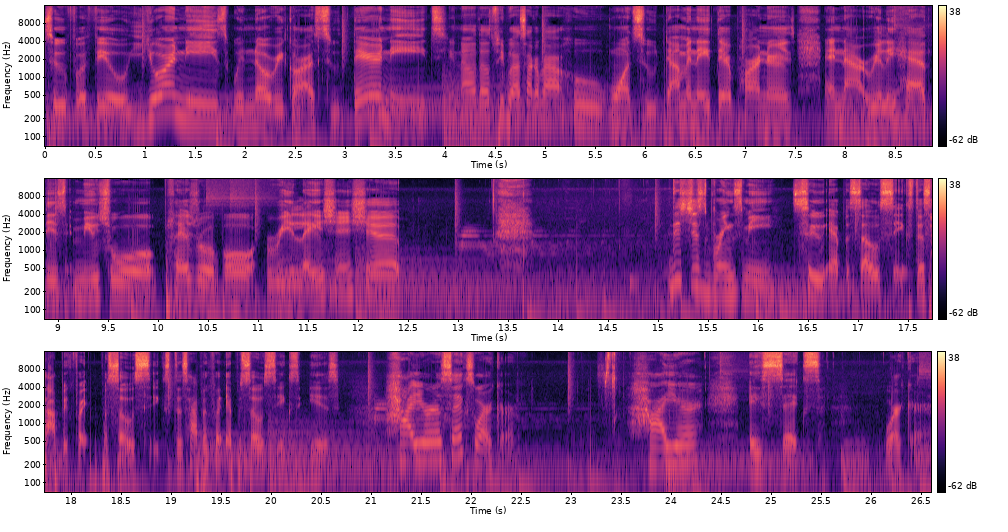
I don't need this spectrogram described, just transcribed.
to fulfill your needs with no regards to their needs. You know, those people I talk about who want to dominate their partners and not really have this mutual, pleasurable relationship this just brings me to episode six. The topic for episode six. The topic for episode six is hire a sex worker. Hire a sex worker.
